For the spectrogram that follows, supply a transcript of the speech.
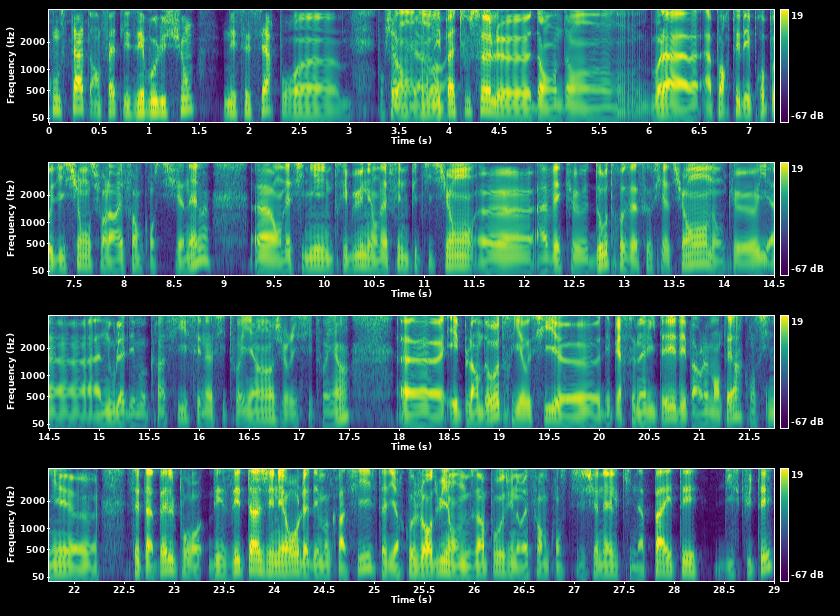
constatent en fait les évolutions nécessaires pour, euh, faire On n'est pas tout seul euh, dans, dans, voilà, à, porter des propositions sur la réforme constitutionnelle. Euh, on a signé une tribune et on a fait une pétition avec d'autres associations. Donc il y a À nous la démocratie, Sénat citoyen, Jury citoyen et plein d'autres. Il y a aussi des personnalités et des parlementaires qui ont signé cet appel pour des états généraux de la démocratie. C'est-à-dire qu'aujourd'hui, on nous impose une réforme constitutionnelle qui n'a pas été discutée,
